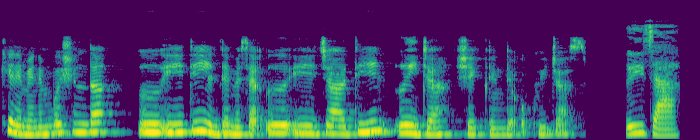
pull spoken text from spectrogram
Kelimenin başında I, I değil de mesela I, Ica değil Ica şeklinde okuyacağız. Ica,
